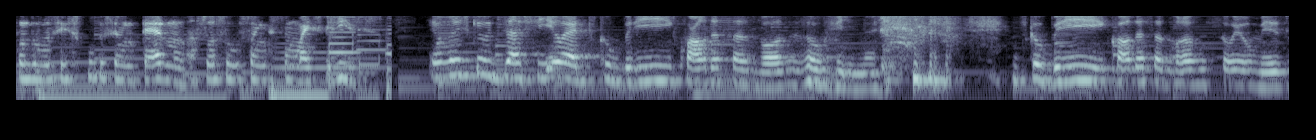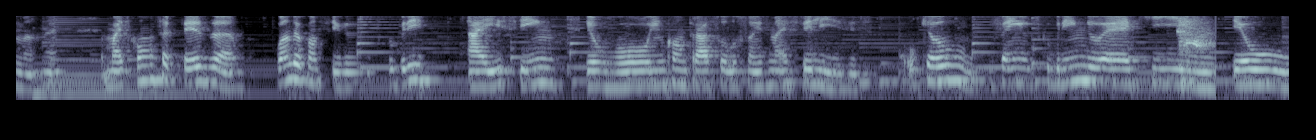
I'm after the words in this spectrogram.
quando você escuta o seu interno, as suas soluções são mais felizes? Eu vejo que o desafio é descobrir qual dessas vozes ouvir, né? descobrir qual dessas vozes sou eu mesma, né? Mas com certeza, quando eu consigo descobrir, aí sim eu vou encontrar soluções mais felizes. O que eu venho descobrindo é que eu,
